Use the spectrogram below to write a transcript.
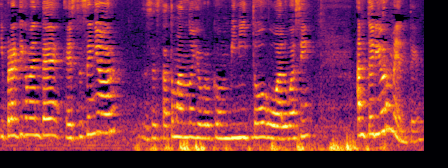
Y prácticamente este señor se está tomando yo creo que un vinito o algo así. Anteriormente,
